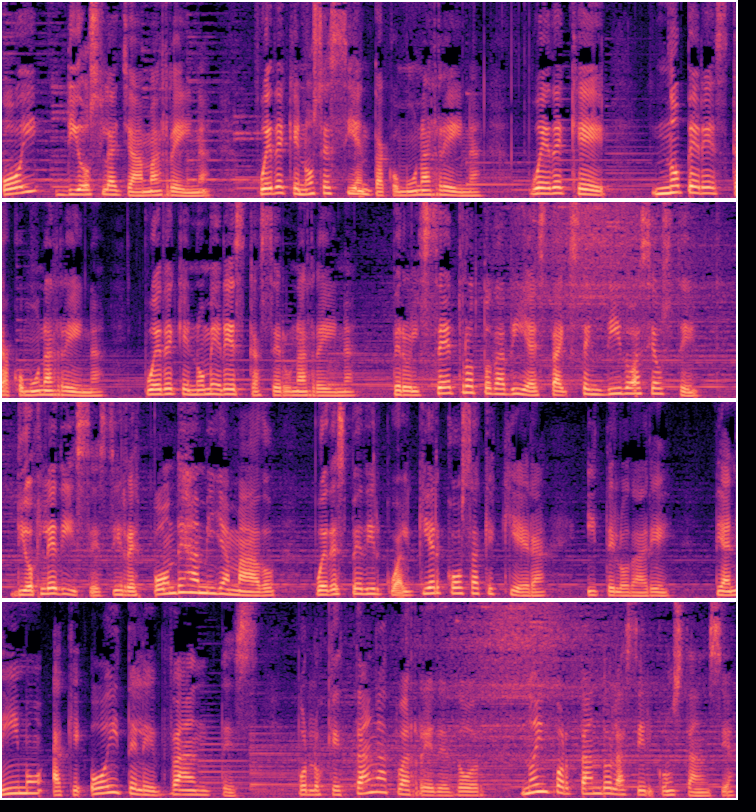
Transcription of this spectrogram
Hoy Dios la llama reina. Puede que no se sienta como una reina, puede que no perezca como una reina, puede que no merezca ser una reina, pero el cetro todavía está extendido hacia usted. Dios le dice, si respondes a mi llamado, puedes pedir cualquier cosa que quiera y te lo daré. Te animo a que hoy te levantes por los que están a tu alrededor, no importando la circunstancia,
